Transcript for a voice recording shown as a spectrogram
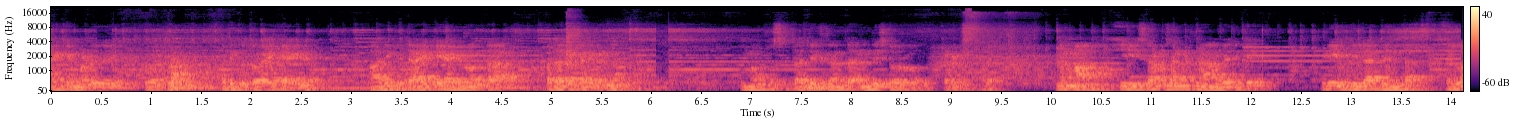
ಆಯ್ಕೆ ಮಾಡಿ ಇವತ್ತು ಅಧಿಕೃತ ಅಧಿಕೃತ ಆಯ್ಕೆಯಾಗಿರುವಂಥ ಪದಾಧಿಕಾರಿಗಳನ್ನ ನಮ್ಮ ಪ್ರಸ್ತುತ ಅಧ್ಯಕ್ಷರಂತ ನಂದೀಶ್ ಅವರು ಪ್ರಕಟಿಸ್ತಾರೆ. ನಮ್ಮ ಈ ಶರಣ ಸಂಘಟನಾ ವೇದಿಕೆ ಇಡೀ ಜಿಲ್ಲಾದ್ಯಂತ ಎಲ್ಲ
